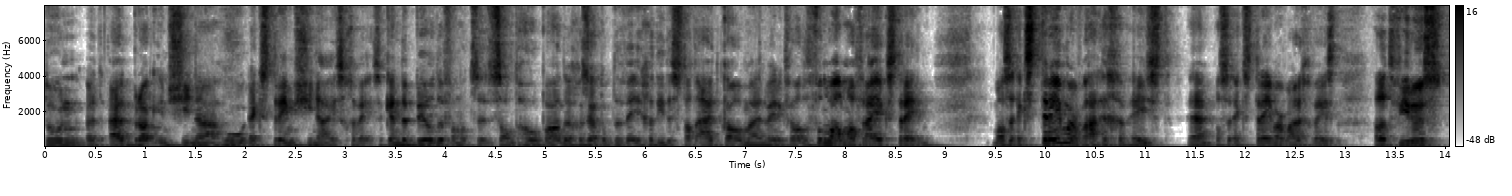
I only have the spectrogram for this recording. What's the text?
toen het uitbrak in China hoe extreem China is geweest. Ik ken de beelden van dat ze zandhopen hadden gezet op de wegen die de stad uitkomen en weet ik veel. Dat vonden we allemaal vrij extreem. Maar als ze extremer waren geweest, hè, als ze extremer waren geweest, had het virus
